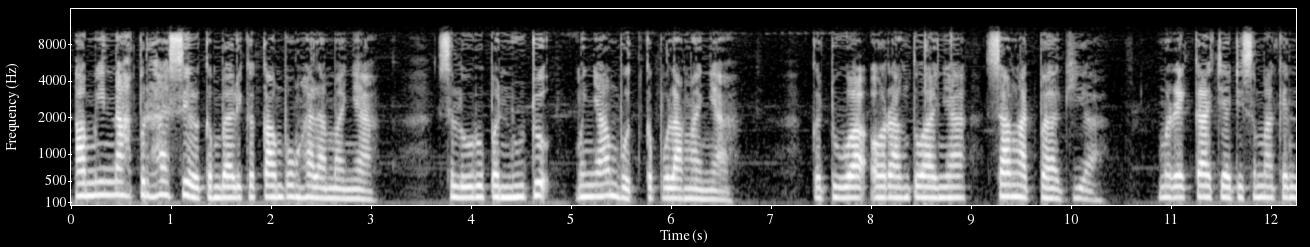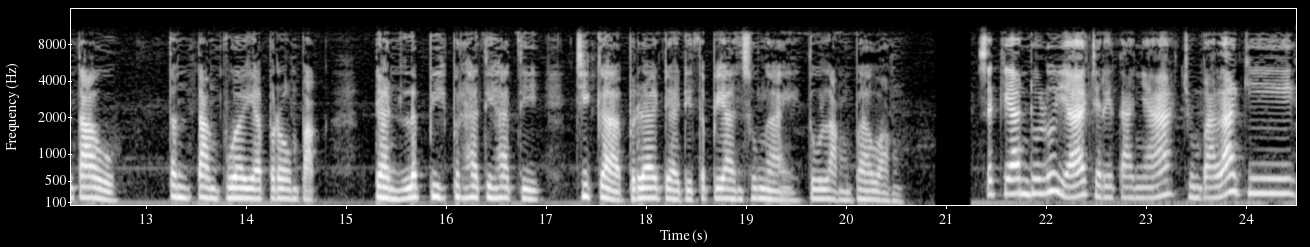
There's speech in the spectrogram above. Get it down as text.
Aminah berhasil kembali ke kampung halamannya. Seluruh penduduk menyambut kepulangannya. Kedua orang tuanya sangat bahagia. Mereka jadi semakin tahu tentang buaya perompak dan lebih berhati-hati jika berada di tepian sungai Tulang Bawang. Sekian dulu ya ceritanya, jumpa lagi.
